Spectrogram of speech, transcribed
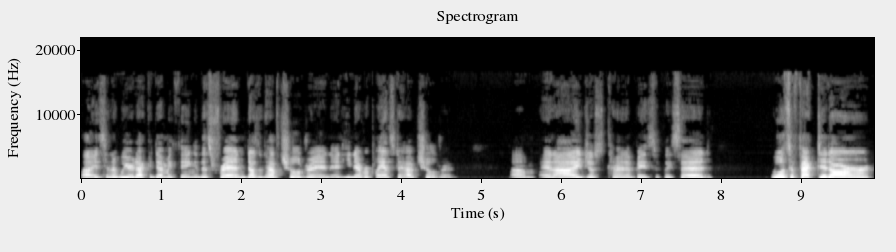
Uh, it's in a weird academic thing. And this friend doesn't have children, and he never plans to have children. Um, and I just kind of basically said, "Well, it's affected our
